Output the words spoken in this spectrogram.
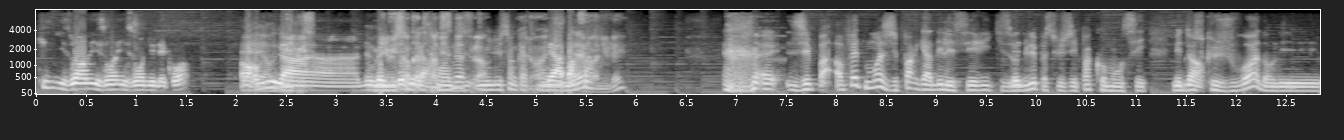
qu'ils ont, ils ont, ils ont annulé quoi. en Hormis la nouvelle série là. 1899, là. 1899. Mais à part ça- annulé. j'ai pas, en fait, moi, j'ai pas regardé les séries qu'ils ont annulées parce que j'ai pas commencé. Mais de Non. ce que je vois dans les.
